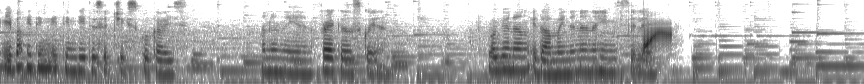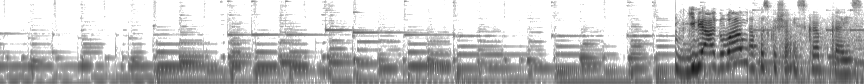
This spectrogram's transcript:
Yung ibang itim-itim dito sa cheeks ko guys. Ano na yan? Freckles ko yan. Huwag yun nang idamay, nananahimik sila. eh. Ginagawa mo! Tapos ko siyang scrub guys.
